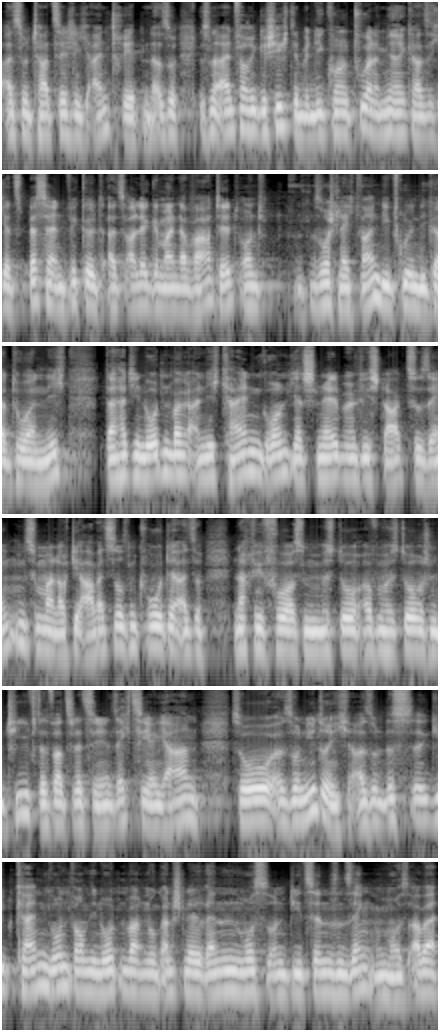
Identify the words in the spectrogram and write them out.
als nun tatsächlich eintreten. Also das ist eine einfache Geschichte. Wenn die Konjunktur in Amerika sich jetzt besser entwickelt, als alle gemein erwartet und so schlecht waren die Frühindikatoren nicht, dann hat die Notenbank eigentlich keinen Grund, jetzt schnell möglichst stark zu senken, zumal auch die Arbeitslosenquote, also nach wie vor auf dem historischen Tief, das war zuletzt in den 60er Jahren so, so niedrig. Also das äh, gibt keinen Grund, warum die Notenbank nur ganz schnell rennen muss und die Zinsen senken muss. Aber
